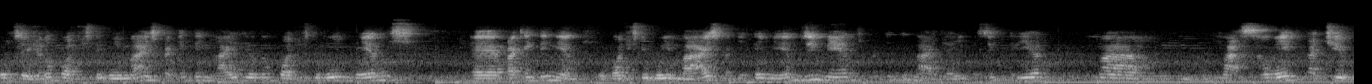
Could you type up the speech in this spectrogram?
Ou seja, eu não posso distribuir mais para quem tem mais e eu não posso distribuir menos é, para quem tem menos. Eu posso distribuir mais para quem tem menos e menos para quem tem mais. Aí você cria uma, uma ação equitativa.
